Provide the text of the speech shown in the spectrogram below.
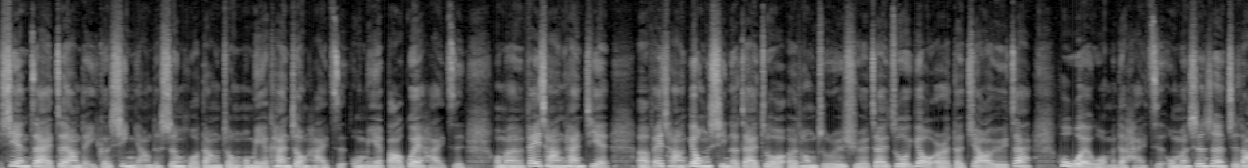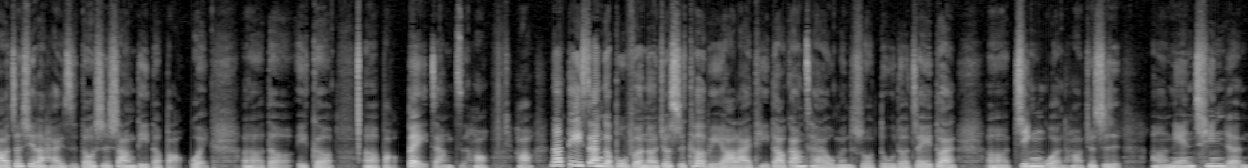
现在这样的一个信仰的生活当中，我们也看重孩子，我们也宝贵孩子，我们非常看见呃非常用心的在做儿童主日学，在做幼儿的教育，在护卫我们的孩子。我们深深知道这些。的孩子都是上帝的宝贵，呃的一个呃宝贝，这样子哈。好，那第三个部分呢，就是特别要来提到刚才我们所读的这一段呃经文哈，就是呃年轻人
